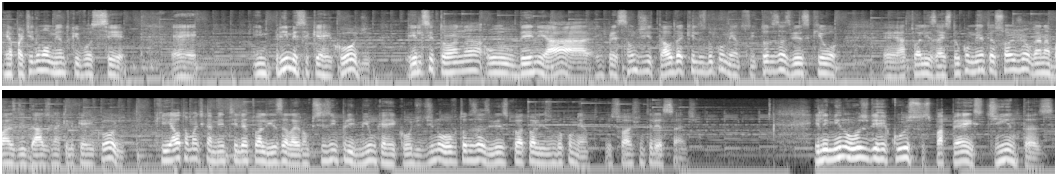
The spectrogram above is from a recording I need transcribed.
e a partir do momento que você é, imprime esse QR Code, ele se torna o DNA, a impressão digital daqueles documentos. E todas as vezes que eu é, atualizar esse documento, é só jogar na base de dados naquele QR Code que automaticamente ele atualiza lá. Eu não preciso imprimir um QR Code de novo todas as vezes que eu atualizo um documento. Isso eu acho interessante. Elimina o uso de recursos, papéis, tintas,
